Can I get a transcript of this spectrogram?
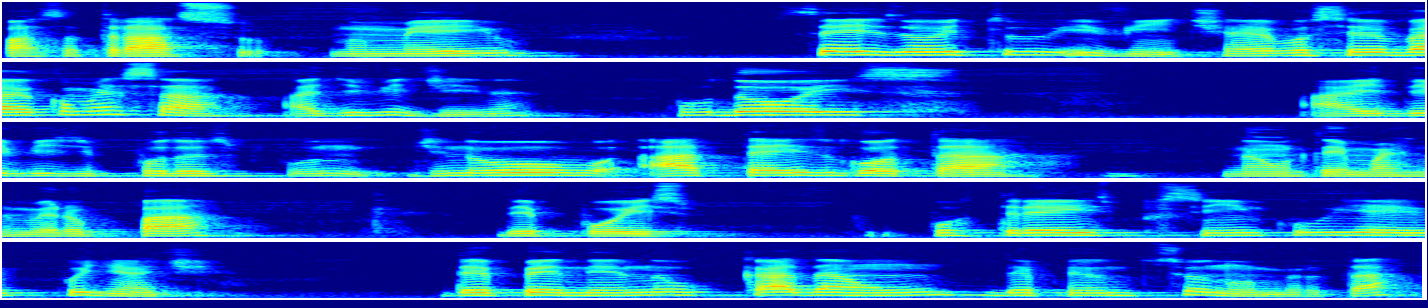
passa traço no meio, 6, 8 e 20. Aí você vai começar a dividir, né? Por 2, aí divide por 2 de novo, até esgotar, não tem mais número par, depois por 3, por 5 e aí por diante. Dependendo, cada um, dependendo do seu número, tá?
